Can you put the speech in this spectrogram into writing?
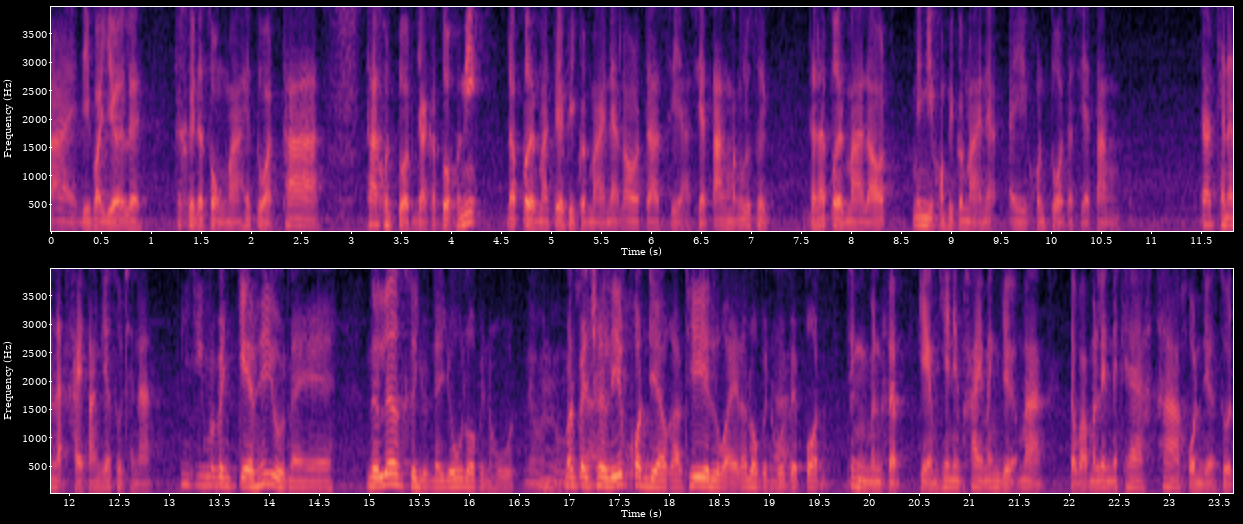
ใช่ดีกว่าเยอะเลย ก็คือจะส่งมาให้ตรวจถ้า ถ้าคนตรวจอยากจะตรวจคนนี้ แล้วเปิดมาเจอผิดกฎหมายเนี่ยเราจะเสียเสียตังค์บ้างรู้สึก แต่ถ้าเปิดมาแล้วไม่มีของผิดกฎหมายเนี่ยไอคนตรวจจะเสียตังค์ก็แค่นั้นแหละใครตังค์เยอะสุดชนะ จริงๆมันเป็นเกมที่อยู่ในเนื้อเรื่องคืออยู่ในยุคโรบินฮูดเดี๋ยวาดูมันเป็นเชอริฟคนเดียวกับที่รวยแล้วโรบินฮูดไปปล้น ซึ่งมันแบบเกมที่นี่ไพ่แม่งเยอะมาก แต่ว่ามันเล่นได้แค่ 5 คนเยอะสุด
